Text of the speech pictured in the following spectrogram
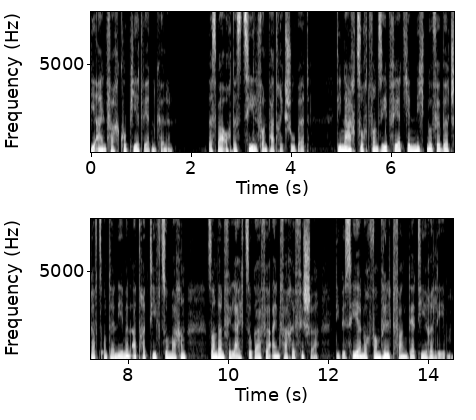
die einfach kopiert werden können. Das war auch das Ziel von Patrick Schubert, die Nachzucht von Seepferdchen nicht nur für Wirtschaftsunternehmen attraktiv zu machen, sondern vielleicht sogar für einfache Fischer, die bisher noch vom Wildfang der Tiere leben.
